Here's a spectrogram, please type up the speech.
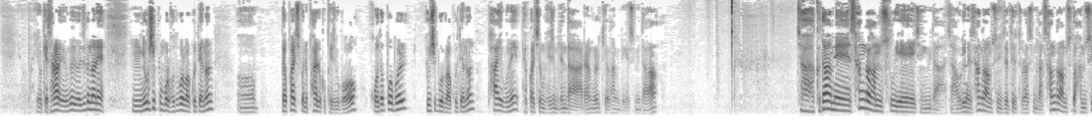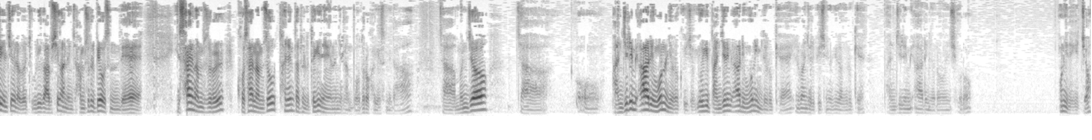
이거 계산하는, 거, 어쨌든 간에, 음, 60분별 호도법을 바꿀 때는, 어, 180분의 파이를 곱해주고, 호도법을 60분으로 바꿀 때는 파이분의 180을 해주면 된다라는 걸 기억하면 되겠습니다. 자, 그 다음에 상가함수의 정의입니다. 자, 우리가 상가함수 이제 들어왔습니다. 상가함수도 함수의 일정이라고 했죠. 우리가 앞 시간에 이제 함수를 배웠었는데, 이 사인함수를 코사인함수, 탄젠함수를 어떻게 정의하는지를 한번 보도록 하겠습니다. 자, 먼저, 자, 어, 반지름이 R인 원은 이렇게 죠 여기 반지름이 R인 원입니다. 이렇게. 일반적으로 표시는 여기다 이렇게 반지름이 R인 이런 식으로 원이 되겠죠.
